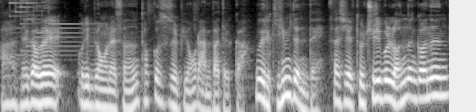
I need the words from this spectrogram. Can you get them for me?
아, 내가 왜 우리 병원에서는 턱끝 수술 비용을 안 받을까? 왜 이렇게 힘든데? 사실 돌출입을 넣는 거는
